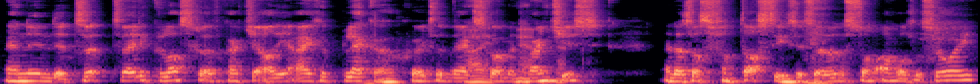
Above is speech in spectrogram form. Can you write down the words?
En in de tw- tweede klas, geloof ik, had je al je eigen plek ook. Weet dat werkte Ah, gewoon met ja, handjes. En dat was fantastisch. Dus er stond allemaal te zooi.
